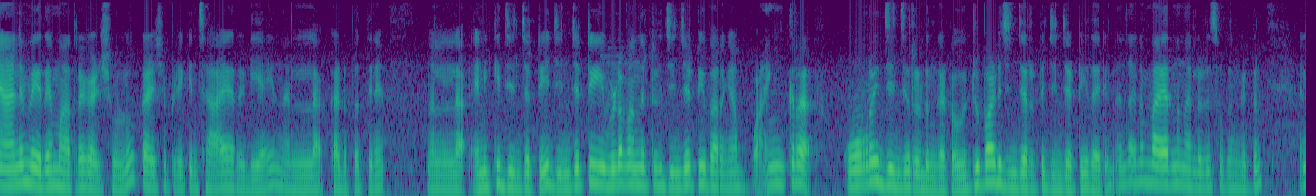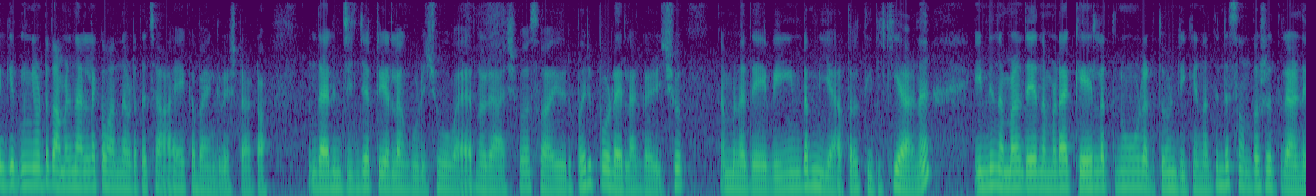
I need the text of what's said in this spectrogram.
ഞാനും വേദേ മാത്രമേ കഴിച്ചുള്ളൂ. കഴിച്ചപ്പോഴേക്കും ചായ റെഡിയായി നല്ല കടുപ്പത്തിന് നല്ല എനിക്ക് ജിഞ്ചർ ടീ ജിഞ്ചർ ടീ ഇവിടെ വന്നിട്ട് ജിഞ്ചർ ടീ പറഞ്ഞാൽ ഭയങ്കര കുറേ ജിഞ്ചർ ഇടും കേട്ടോ. ഒരുപാട് ജിഞ്ചർ ഇട്ട് ജിഞ്ചർ ടീ തരും. എന്തായാലും വയറിന് നല്ലൊരു സുഖം കിട്ടും. എനിക്ക് ഇങ്ങോട്ട് തമിഴ്നാട്ടിലൊക്കെ വന്ന ഇവിടുത്തെ ചായയൊക്കെ ഭയങ്കര ഇഷ്ടമാണ് കേട്ടോ എന്തായാലും ജിഞ്ചർ ടീ എല്ലാം കുടിച്ചു. വയറിനൊരു ആശ്വാസമായി. ഒരു പരിപ്പോടെ എല്ലാം കഴിച്ചു. നമ്മളതേ വീണ്ടും യാത്ര തിരിക്കുകയാണ്. ഇനി നമ്മളതേ നമ്മുടെ കേരളത്തിനോട് അടുത്തുകൊണ്ടിരിക്കുകയാണ് അതിന്റെ സന്തോഷത്തിലാണ്.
